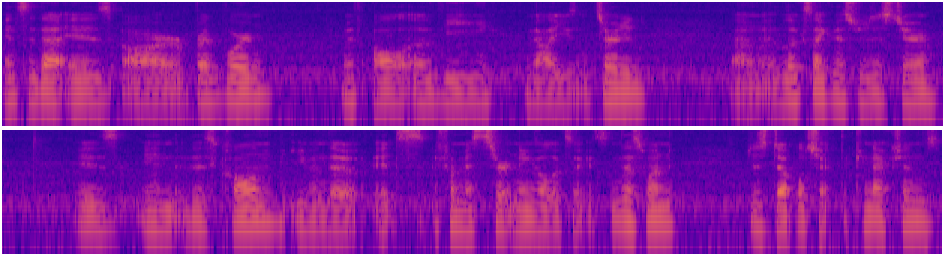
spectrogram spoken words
And so that is our breadboard with all of the values inserted. Um, it looks like this resistor is in this column, even though it's from a certain angle looks like it's in this one. Just double check the connections.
